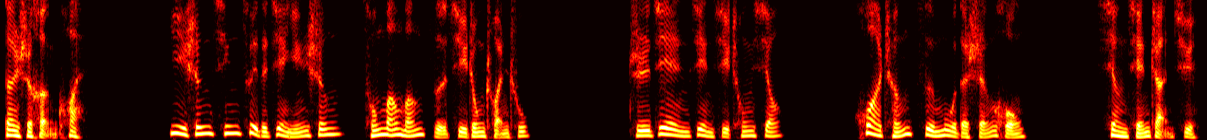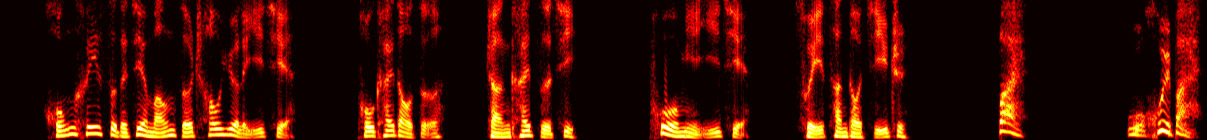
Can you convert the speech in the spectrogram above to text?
但是很快，一声清脆的剑吟声从茫茫紫气中传出，只见剑气冲霄，化成刺目的神虹，向前斩去。红黑色的剑芒则超越了一切，剖开道泽，展开紫气，破灭一切。璀璨到极致，拜！我会拜！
